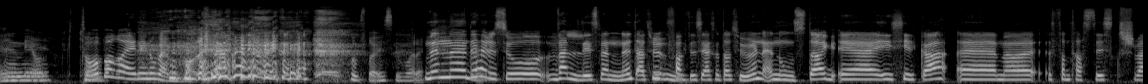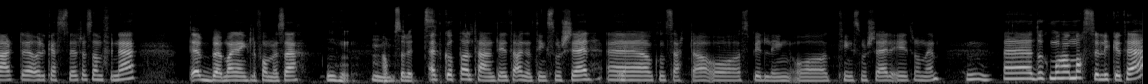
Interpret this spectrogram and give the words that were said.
en i oktober og en i november. Må prøve å huske på det. Men eh, det høres jo veldig spennende ut. Jeg tror Mm. faktisk jeg skal ta turen en onsdag eh, i kirka eh, med et fantastisk svært orkester fra samfunnet. Det bør man egentlig få med seg. Mhm, Absolutt. Et godt alternativ til andre ting som skjer, eh, av konserter og spilling og ting som skjer i Trondheim. Mm. Eh, dere må ha masse lykke til.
